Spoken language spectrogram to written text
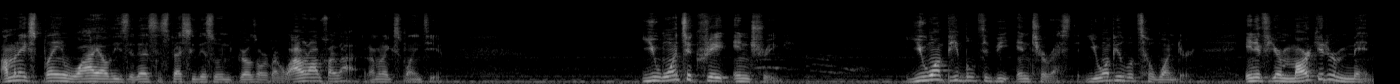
I'm going to explain why all these, this, especially this one, girls are like, why would I say that? And I'm going to explain to you. You want to create intrigue you want people to be interested. You want people to wonder. And if your marketer men,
